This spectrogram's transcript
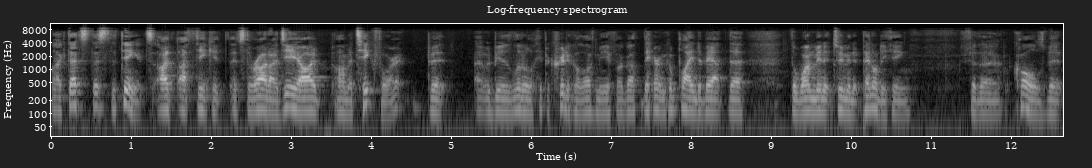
Like that's that's the thing. It's I, I think it, it's the right idea. I I'm a tick for it, but it would be a little hypocritical of me if I got there and complained about the the one minute, two minute penalty thing for the calls. But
